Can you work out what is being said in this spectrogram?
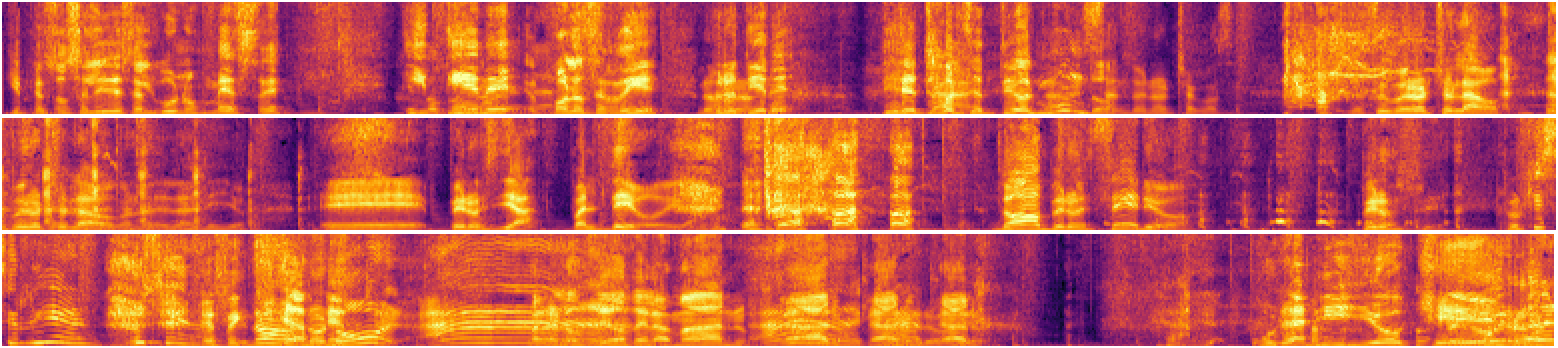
que empezó a salir hace algunos meses. Y tiene. Polo se ríe, No, pero no. tiene, tiene todo el sentido del mundo. pensando en otra cosa. Me fui por otro lado. Me fui por otro lado con el anillo. Eh, pero ya, paldeo, digamos. No, pero en serio. Pero, ¿por qué se ríen? No sé. No, Efectivamente. no, no. Ah. Para los dedos de la mano. Ah, claro, claro, claro. claro. Un anillo que. Muy Bueno,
